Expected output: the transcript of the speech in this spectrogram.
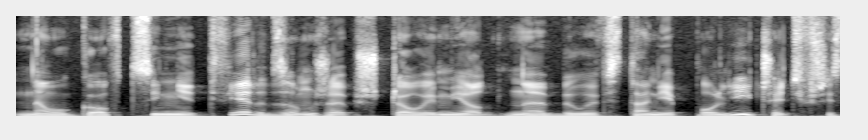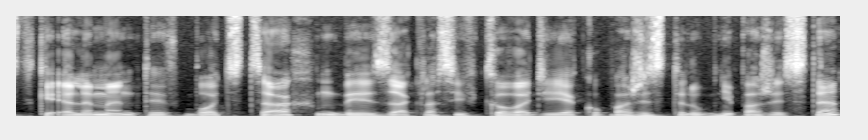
Naukowcy nie twierdzą, że pszczoły miodne były w stanie policzyć wszystkie elementy w bodźcach, by zaklasyfikować je jako parzyste lub nieparzyste,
